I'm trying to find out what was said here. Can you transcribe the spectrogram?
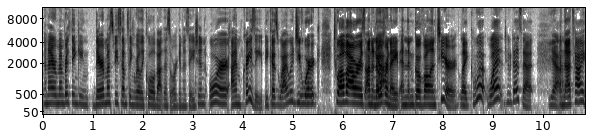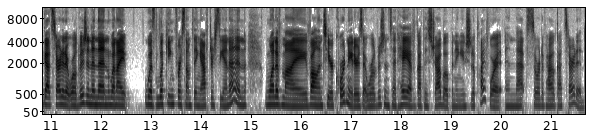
And I remember thinking there must be something really cool about this organization, or I'm crazy because why would you work 12 hours on an Yeah. overnight and then go volunteer? Like what? What? Who does that? Yeah. And that's how I got started at World Vision. And then when I was looking for something after CNN, one of my volunteer coordinators at World Vision said, "Hey, I've got this job opening. You should apply for it." And that's sort of how it got started.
